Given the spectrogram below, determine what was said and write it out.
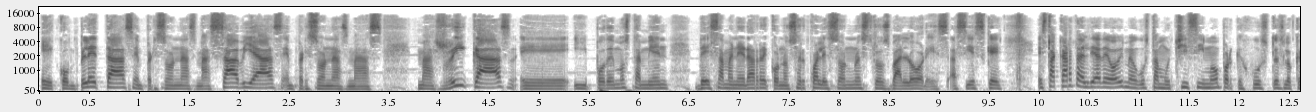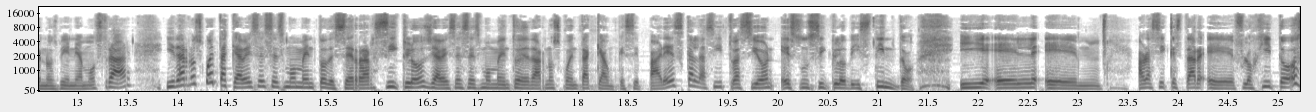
eh, completas, en personas más sabias, en personas más, más ricas y podemos también de esa manera reconocer cuáles son nuestros valores. Así es que esta carta del día de hoy me gusta muchísimo porque justo es lo que nos viene a mostrar y darnos cuenta que a veces es momento de cerrar ciclos y a veces es momento de darnos cuenta que aunque se parezca la situación, es un ciclo distinto. Y el... Em, ahora sí que estar eh, flojitos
